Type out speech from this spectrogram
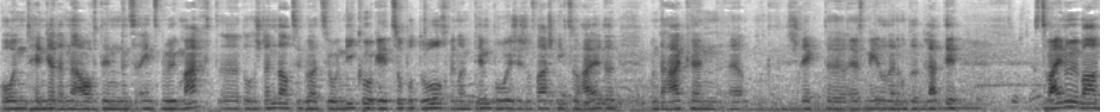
und haben ja dann auch den, das 1-0 gemacht äh, durch Standardsituation. Nico geht super durch, wenn er im Tempo ist, ist er fast nicht zu halten und der Haken äh, schlägt äh, elf Meter dann unter die Latte. Das 2-0 war,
